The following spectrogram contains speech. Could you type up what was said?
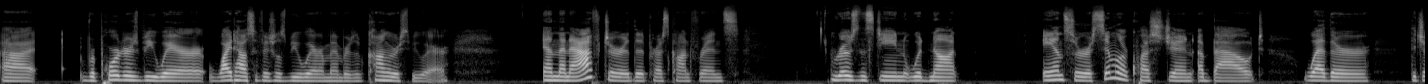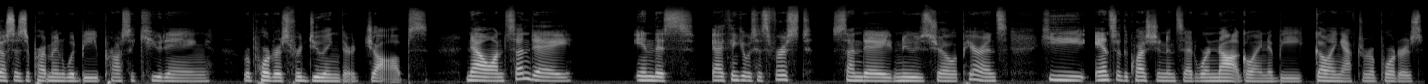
uh, reporters beware, White House officials beware, members of Congress beware. And then after the press conference, Rosenstein would not answer a similar question about whether the Justice Department would be prosecuting reporters for doing their jobs. Now, on Sunday, in this, I think it was his first Sunday news show appearance, he answered the question and said, We're not going to be going after reporters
